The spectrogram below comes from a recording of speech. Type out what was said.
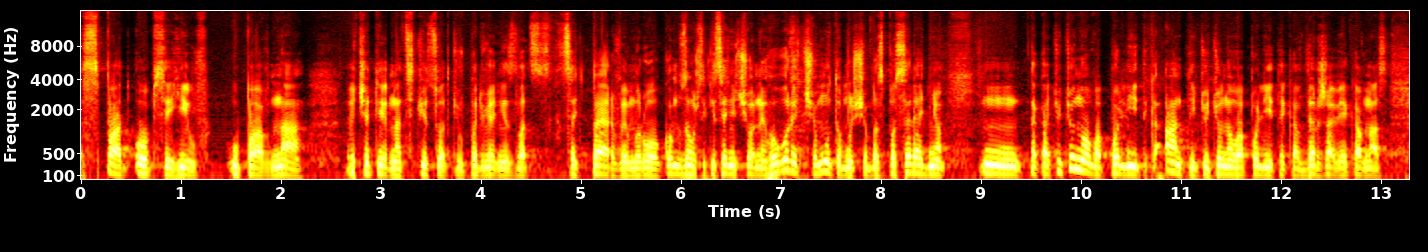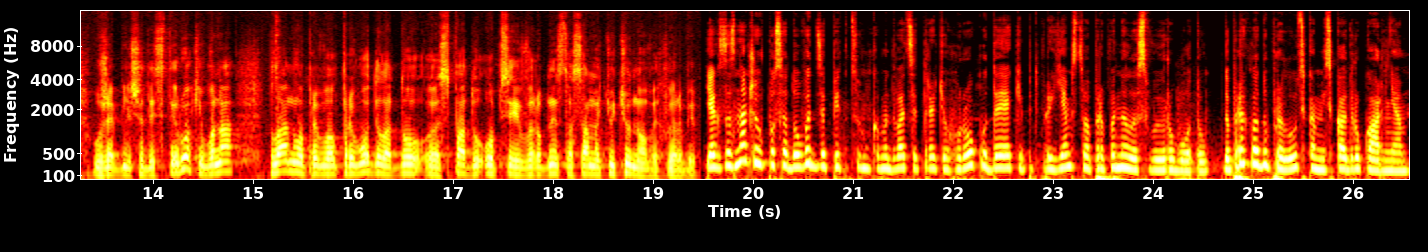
спад обсягів упав на 14% в порівнянні з 2021 роком. Знову ж таки, це нічого не говорить. Чому? Тому що безпосередньо така тютюнова політика, антитютюнова політика в державі, яка в нас вже більше 10 років, вона планово приво- приводила до е, спаду обсягів виробництва саме тютюнових виробів. Як зазначив посадовець за підсумками 23-го року, деякі підприємства припинили свою роботу. До прикладу, Прилуцька міська друкарня.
